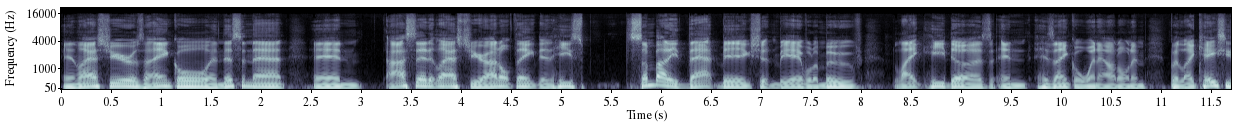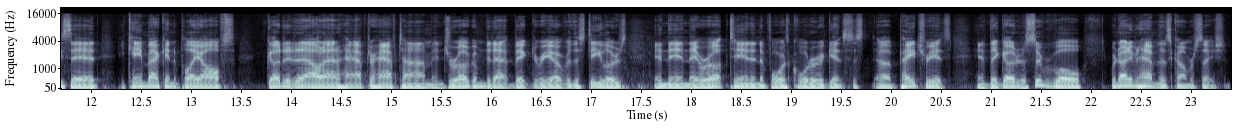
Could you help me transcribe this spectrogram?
and last year was an ankle, and this and that. And I said it last year. I don't think that he's somebody that big shouldn't be able to move like he does, and his ankle went out on him. But like Casey said, he came back into playoffs, gutted it out after halftime, and drug them to that victory over the Steelers. And then they were up ten in the fourth quarter against the uh, Patriots. And if they go to the Super Bowl, we're not even having this conversation.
